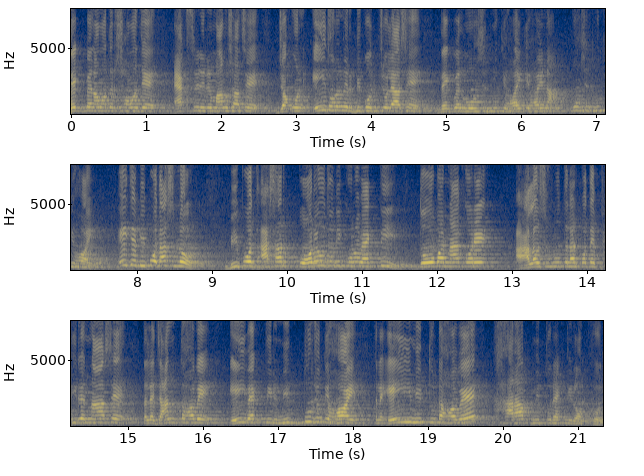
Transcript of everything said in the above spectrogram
দেখবেন আমাদের সমাজে এক শ্রেণির মানুষ আছে, যখন এই ধরনের বিপদ চলে আসে, দেখবেন মসজিদমুখী হয় কি হয় না? মসজিদমুখী হয়। এই যে বিপদ আসলো, বিপদ আসার পরেও যদি কোনো ব্যক্তি তৌবা না করে আল্লাহ সুমতলার পথে ফিরে না আসে, তাহলে জানতে হবে এই ব্যক্তির মৃত্যু যদি হয়, তাহলে এই মৃত্যুটা হবে খারাপ মৃত্যুর একটি লক্ষণ।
